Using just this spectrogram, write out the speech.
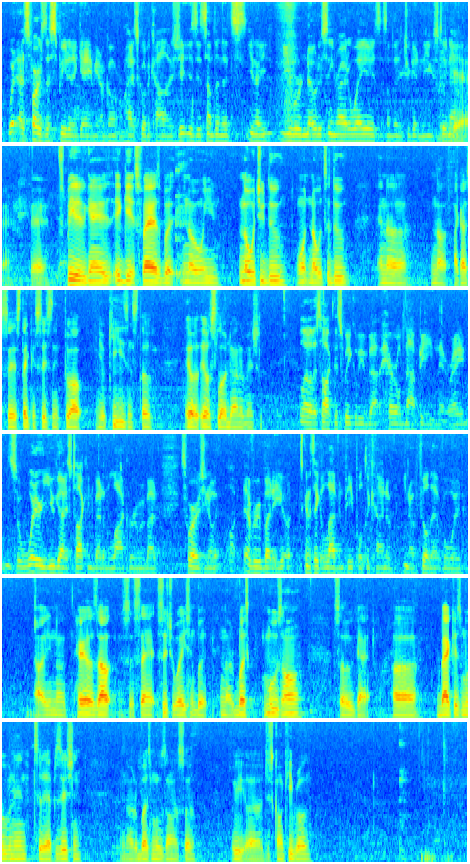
What, as far as the speed of the game, you know, going from high school to college, is it something that's, you know, you were noticing right away? Is it something that you're getting used to now? Yeah, yeah. Speed of the game, it gets fast, but you know when you know what you do, want know what to do, and uh, you know, like I said, stay consistent throughout your keys and stuff. It'll it'll slow down eventually. A lot of the talk this week will be about Harold not being there, right? So what are you guys talking about in the locker room about as far as, you know, everybody, it's going to take 11 people to kind of, you know, fill that void? Uh, you know, Harold's out. It's a sad situation, but you know the bus moves on. So we got uh, backers moving into that position. You know, the bus moves on. So we uh, just gonna keep rolling.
